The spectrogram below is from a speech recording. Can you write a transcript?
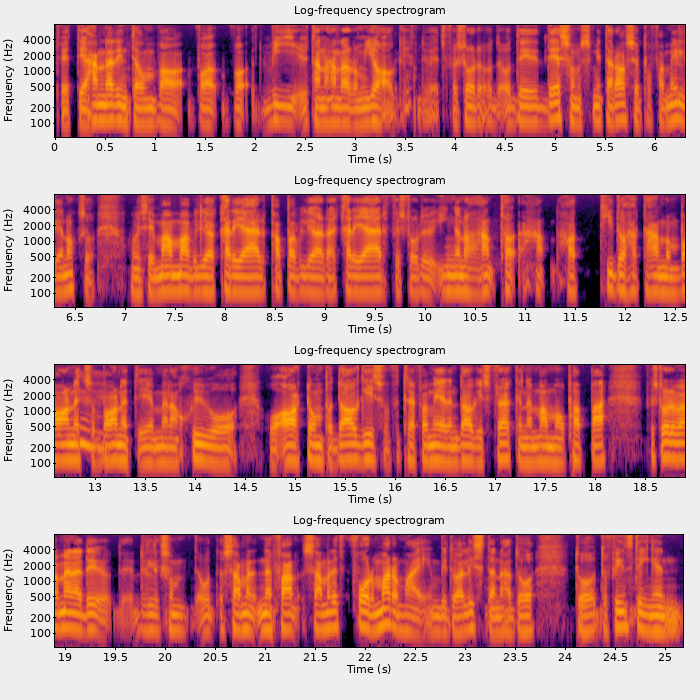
Du vet, det handlar inte om vad, vad, vad, vi, utan det handlar om jag. Du vet, förstår du? Och, och det är det som smittar av sig på familjen också. Om vi säger mamma vill göra karriär, pappa vill göra karriär. Förstår du? Ingen har, har, har tid att ta hand om barnet. Mm. Så barnet är mellan 7 och, och 18 på dagis och får träffa mer än dagisfröken än mamma och pappa. Förstår du vad jag menar? Det, det, liksom, och samhället, när samhället formar de här individualisterna då, då, då finns det ingen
